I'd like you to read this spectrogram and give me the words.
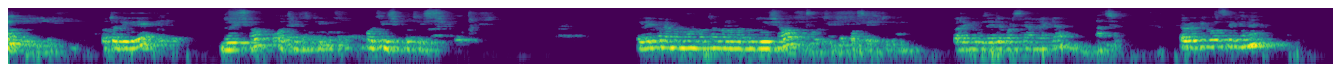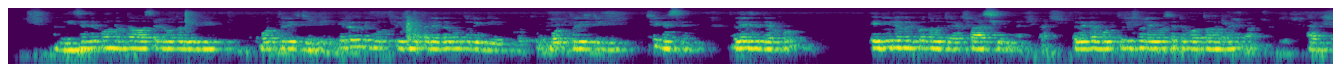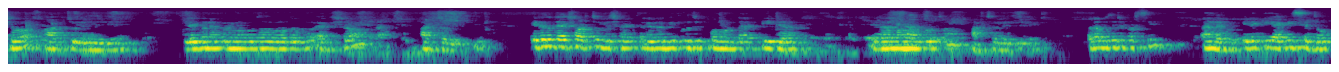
কত ডিগ্রি? দুইশো পঁচিশ ডিগ্রি। পঁচিশ পঁচিশ। তাহলে এখানে পরিমাণ কত দেখো দুইশো পঁচিশ। ডিগ্রি কথা কি বুঝাইতে পারছি আমরা এটা? আচ্ছা। তারপরে কি বলছে এখানে? নিচে যে কোণটা দেওয়া আছে, এটা কত ডিগ্রি বত্রিশ ডিগ্রি এটা যদি বত্রিশ হয়, তাহলে এটা কত ডিগ্রি বত্রিশ ডিগ্রি ঠিক আছে? তাহলে এই যে দেখো, এই দুইটা মিলে কত হচ্ছে? একশো আশি। তাহলে এটা বত্রিশ হলে এই বছরটা কত হবে? একশো আটচল্লিশ ডিগ্রি লেগুনের পরিমাণ কত হবে বলতো একশো আটচল্লিশ ডিগ্রি এটা যদি একশো আটচল্লিশ হয়, তাহলে এটা বিপরীত কোণটা এইটা এটা মান হবে কত? আটচল্লিশ ডিগ্রি কথা বুঝতে পারছি দেখো এটা কি একই সেদক?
